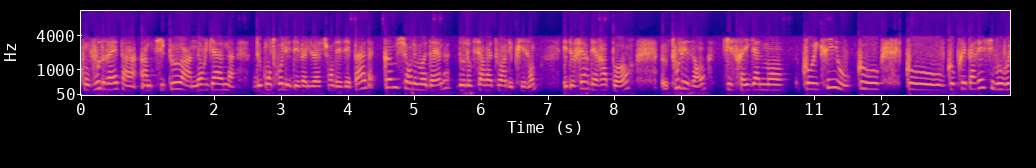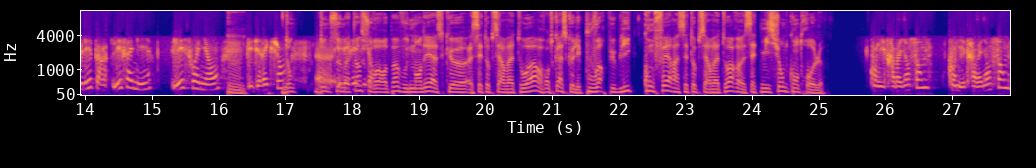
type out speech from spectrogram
qu'on voudrait être un, un, petit peu un organe de contrôle et d'évaluation des EHPAD, comme sur le modèle de l'Observatoire des prisons et de faire des rapports euh, tous les ans qui seraient également coécrits ou co-préparés, si vous voulez, par les familles, les soignants, hmm. les directions. Donc, donc ce matin sur Europe 1, vous demandez à ce que cet observatoire, en tout cas à ce que les pouvoirs publics confèrent à cet observatoire euh, cette mission de contrôle. Qu'on y travaille ensemble qu'on y travaille ensemble,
